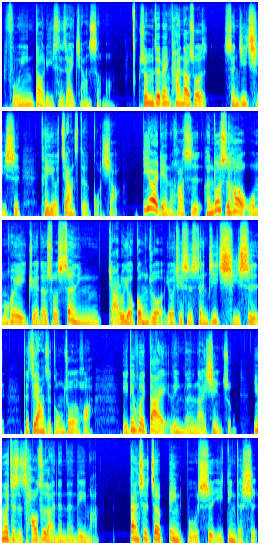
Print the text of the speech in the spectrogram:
福音到底是在讲什么。所以，我们这边看到说，神迹奇事可以有这样子的果效。第二点的话是，很多时候我们会觉得说，圣灵假如有工作，尤其是神迹骑士的这样子工作的话，一定会带领人来信主，因为这是超自然的能力嘛。但是这并不是一定的事。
